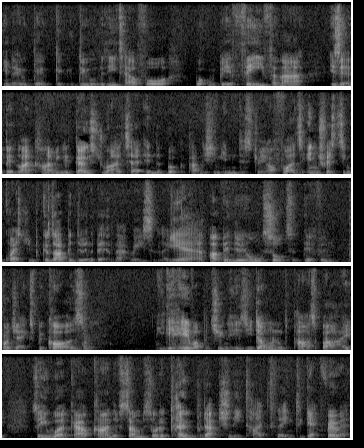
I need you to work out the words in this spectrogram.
You know, go, go do all the detail for. What would be a fee for that? is it a bit like hiring a ghostwriter in the book publishing industry? I thought it's an interesting question because I've been doing a bit of that recently. Yeah. I've been doing all sorts of different projects because you get hear opportunities, you don't want them to pass by, so you work out kind of some sort of co-production type thing to get through it.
